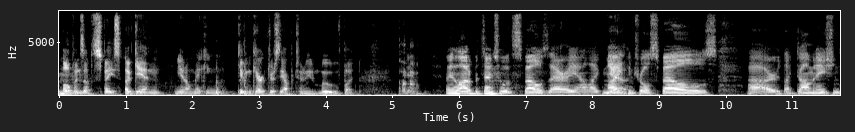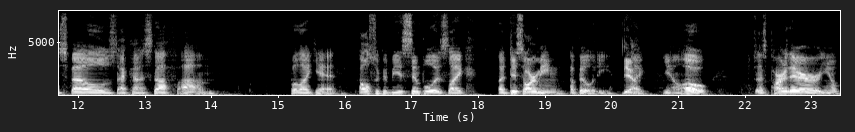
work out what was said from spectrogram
Mhm. opens up space. Again you know making giving characters the opportunity to move but Yeah. I mean, a lot of potential with spells there, you know, like mind Yeah. control spells, uh, or like domination spells, that kind of stuff. Um, but like, yeah, also could be as simple as like a disarming ability. Yeah. Like, you know, oh, as part of their, you know,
